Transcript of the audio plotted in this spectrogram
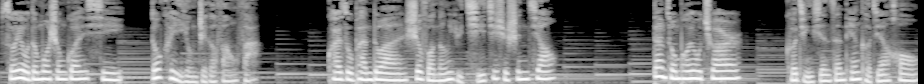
所有的陌生关系都可以用这个方法，快速判断是否能与其继续深交。但从朋友圈儿可仅限三天可见后，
